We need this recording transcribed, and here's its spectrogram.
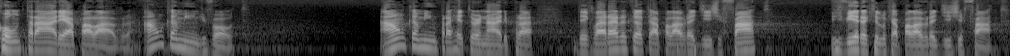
contrária à palavra. Há um caminho de volta. Há um caminho para retornar e para declarar o que a palavra diz de fato viver aquilo que a palavra diz de fato.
